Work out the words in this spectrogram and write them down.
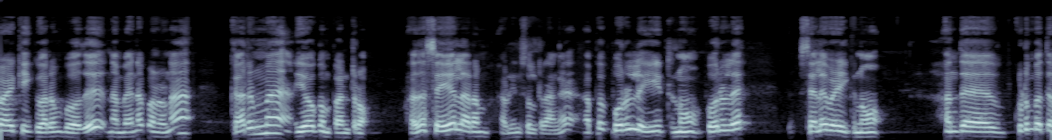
வாழ்க்கைக்கு வரும்போது நம்ம என்ன பண்ணோம்னா கர்ம யோகம் பண்ணுறோம் அதான் செயல் அறம் அப்படின்னு சொல்கிறாங்க அப்போ பொருளை ஈட்டணும் பொருளை செலவழிக்கணும் அந்த குடும்பத்தை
